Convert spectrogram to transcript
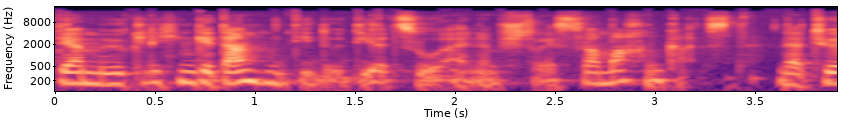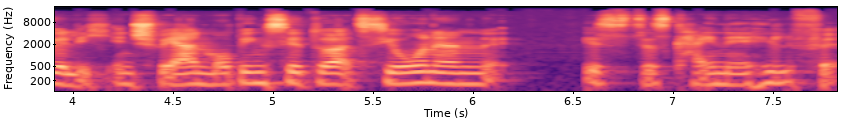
der möglichen Gedanken, die du dir zu einem Stressor machen kannst. Natürlich, in schweren Mobbing-Situationen ist das keine Hilfe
